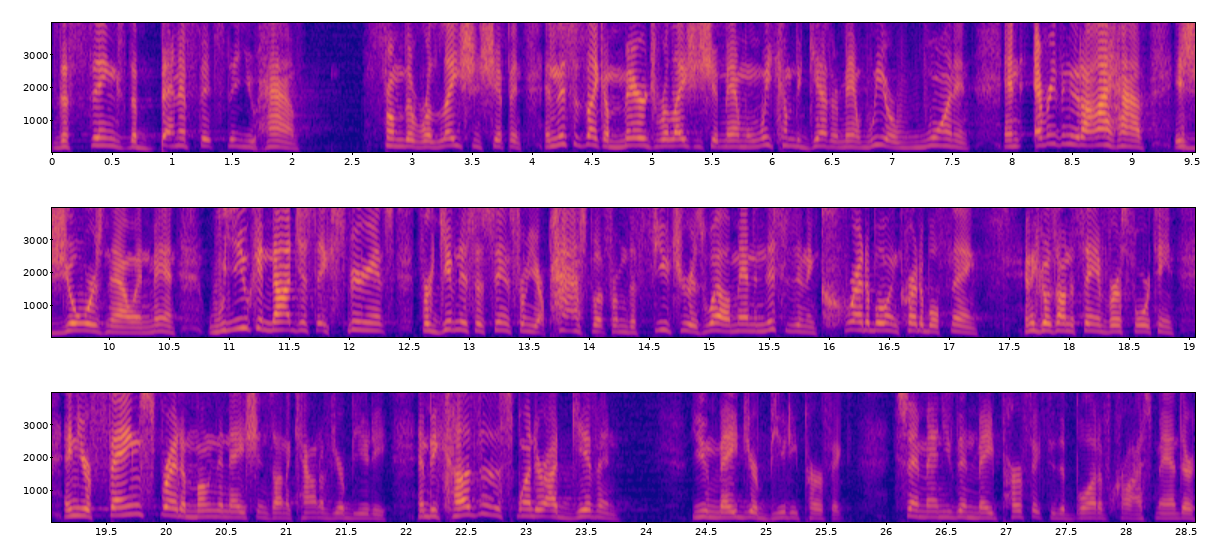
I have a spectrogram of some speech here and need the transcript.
the things, the benefits that you have from the relationship. And, and this is like a marriage relationship, man. When we come together, man, we are one. And, and everything that I have is yours now. And man, you can not just experience forgiveness of sins from your past, but from the future as well, man. And this is an incredible, incredible thing. And it goes on to say in verse 14, and your fame spread among the nations on account of your beauty. And because of the splendor I'd given, you made your beauty perfect. Saying, man, you've been made perfect through the blood of Christ, man. They're,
